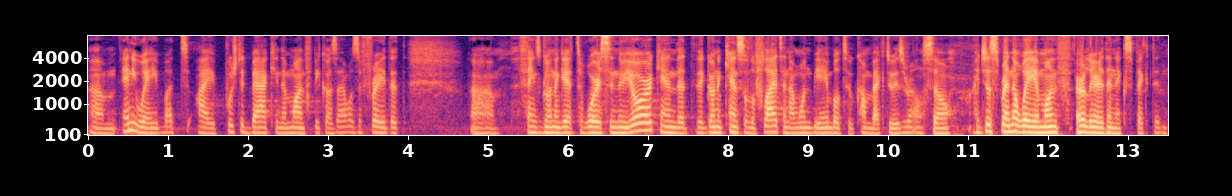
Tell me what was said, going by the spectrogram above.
um, anyway, but I pushed it back in a month because I was afraid that um, things gonna get worse in New York and that they're gonna cancel the flight and I won't be able to come back to Israel. So I just ran away a month earlier than expected.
